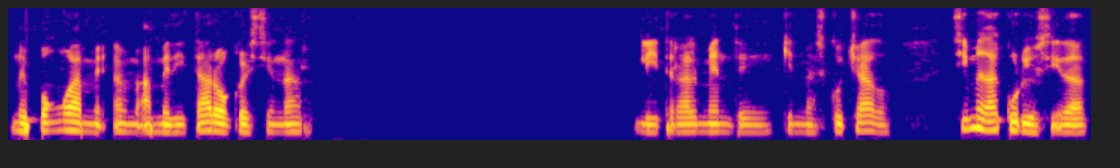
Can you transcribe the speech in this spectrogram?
me pongo a, me a meditar o a cuestionar literalmente quien me ha escuchado. Sí me da curiosidad.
